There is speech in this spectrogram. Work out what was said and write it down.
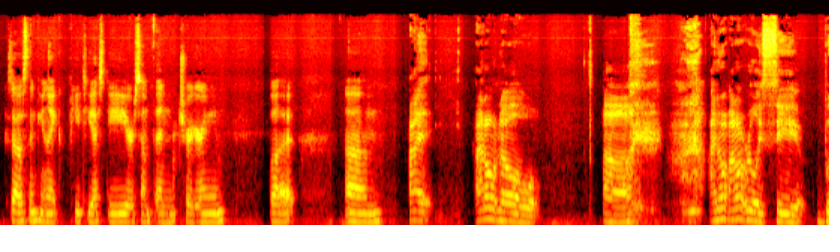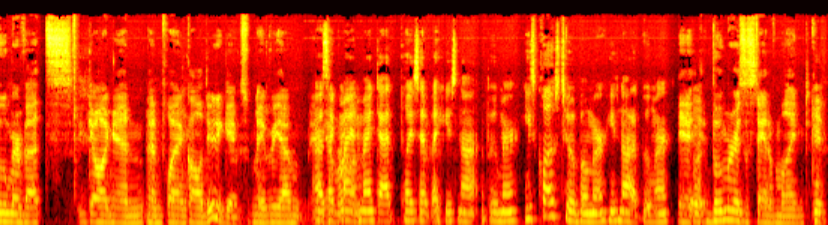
Because I was thinking like PTSD or something triggering, but um, I I don't know uh I don't I don't really see boomer vets going in and playing Call of Duty games. Maybe I'm maybe I was like, I'm my, wrong. my dad plays it, but he's not a boomer. He's close to a boomer. He's not a boomer. It- But- boomer is a state of mind. Con-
